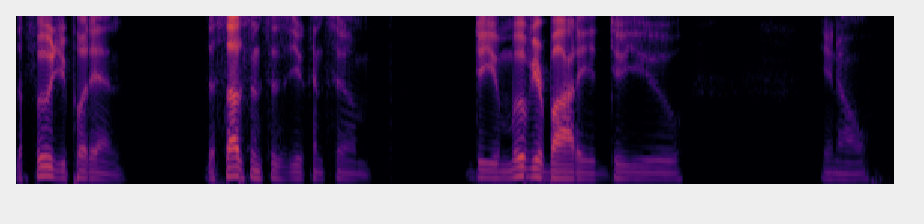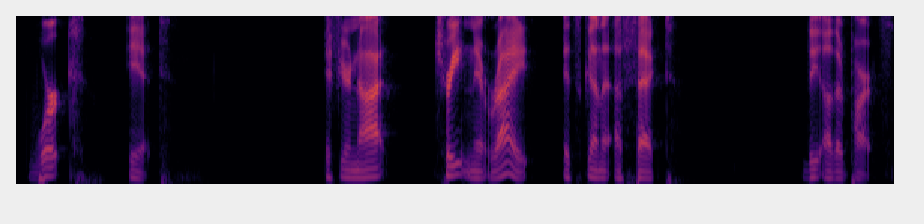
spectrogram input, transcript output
the food you put in, the substances you consume, do you move your body? Do you, you know, work it? If you're not treating it right, it's going to affect the other parts.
